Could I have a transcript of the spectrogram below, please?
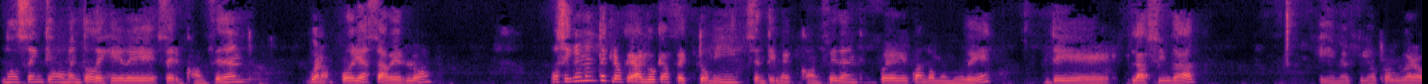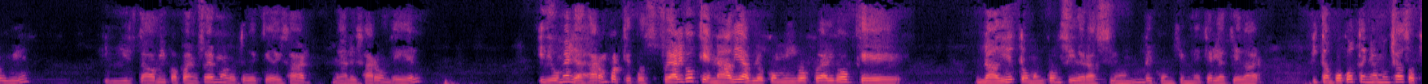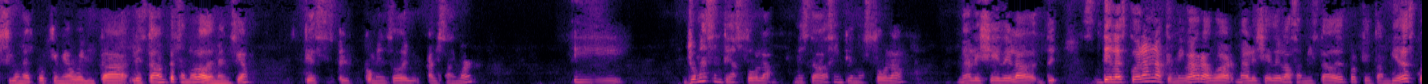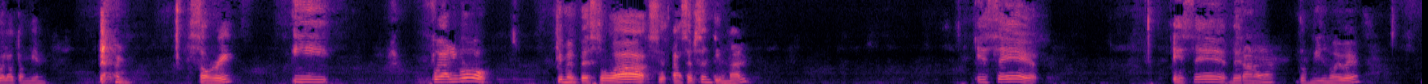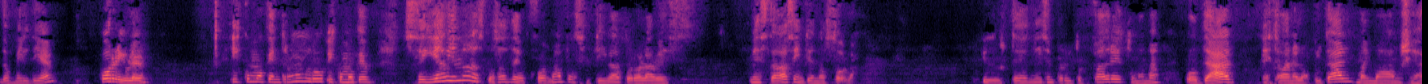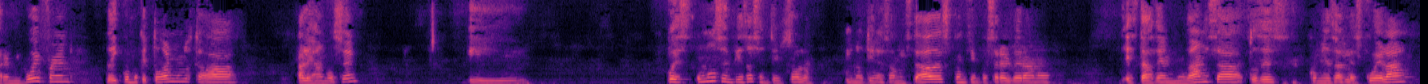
No sé en qué momento dejé de ser confident. Bueno, podría saberlo, Posiblemente creo que algo que afectó mi sentirme confident fue cuando me mudé de la ciudad y me fui a otro lugar a vivir. y estaba mi papá enfermo, lo tuve que dejar, me alejaron de él. Y digo, me alejaron porque pues fue algo que nadie habló conmigo, fue algo que nadie tomó en consideración de con quién me quería quedar. Y tampoco tenía muchas opciones porque mi abuelita le estaba empezando la demencia, que es el comienzo del Alzheimer. Y yo me sentía sola, me estaba sintiendo sola, me alejé de la, de, de la escuela en la que me iba a graduar, me alejé de las amistades porque cambié de escuela también. Sorry. Y fue algo que me empezó a, hacer sentir mal. Ese, ese verano 2009, 2010, fue horrible. Y como que entré en un loop y como que seguía viendo las cosas de forma positiva, pero a la vez me estaba sintiendo sola. Y ustedes me dicen, pero ¿y tu padre, tu mamá? o dad estaba en el hospital, my mom, she had a new boyfriend, like, como que todo el mundo estaba alejándose y pues uno se empieza a sentir solo y no tienes amistades con quien pasar el verano, estás en mudanza, entonces comienzas la escuela.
